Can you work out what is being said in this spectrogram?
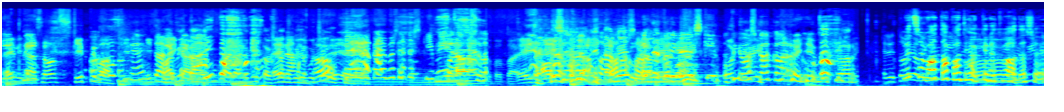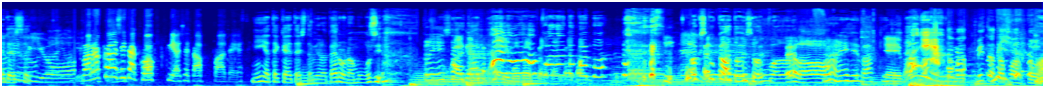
Ei mitään, Skippi. se on skippi vaan. Okei. Mitä ne mitä? käy? Ei mitään, onks Ei tää niinku joku Ei, joke? ei. No kai mä sitten Niin, skippaan. Rapsu. Tota, ei Mitä Osaa- vessua? osaa- Tuli Okei. kuin skippi, koska karhu. Eli toi Nyt sä oli vaan tapat ihan kenet vaan tässä edessä. Joo. Varokaa sitä kokkia, se tappaa teidät. Niin ja tekee teistä vielä perunamuusia. Please, älkää. Älä pelata. puolella tapa mua. Onks kukaan toisella puolella? Hello! No niin, hyvä. Ei. Mitä tapahtuu?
